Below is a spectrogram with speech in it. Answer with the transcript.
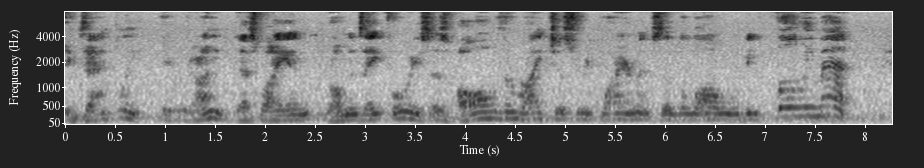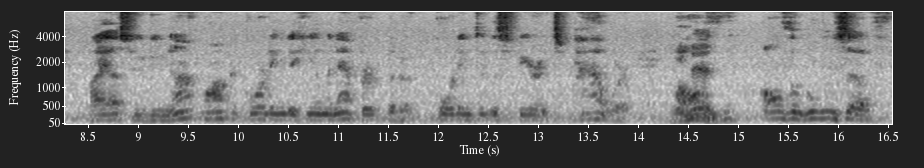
Exactly. Right. That's why in Romans 8 4 he says, All the righteous requirements of the law will be fully met by us who do not walk according to human effort, but according to the Spirit's power. All the, all the rules of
